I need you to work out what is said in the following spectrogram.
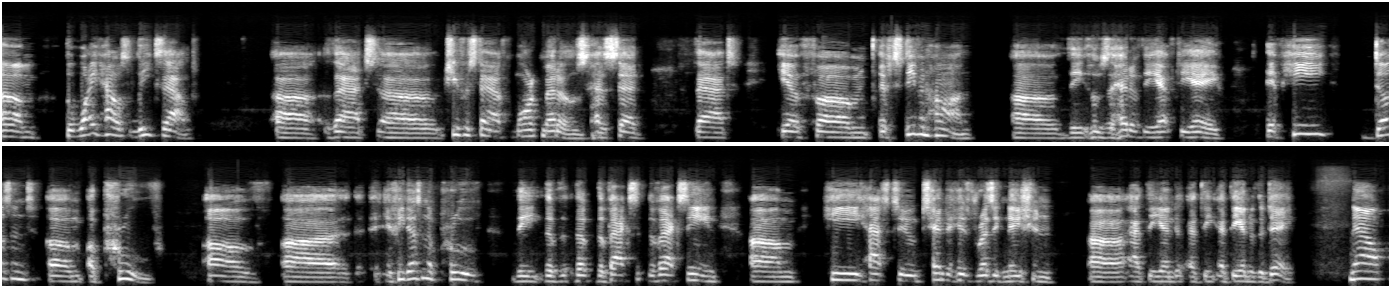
um, the White House leaks out uh, that uh, Chief of Staff Mark Meadows has said that if um, if Stephen Hahn, uh, the who's the head of the FDA, if he doesn't um, approve of uh, if he doesn't approve the the the, the, vac- the vaccine, um, he has to tender his resignation uh, at the end at the at the end of the day. Now,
